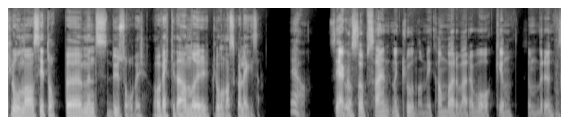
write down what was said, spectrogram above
klona sitte oppe mens du sover, og vekke deg når klona skal legge seg. Ja. Så jeg kan stå opp seint, men klona mi kan bare være våken som rundt.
